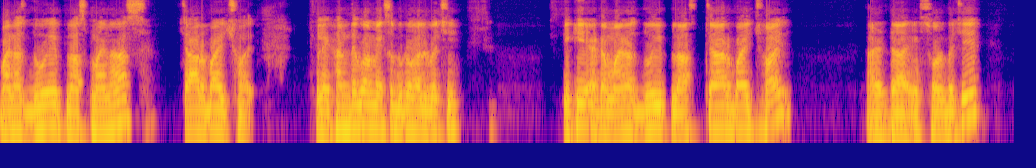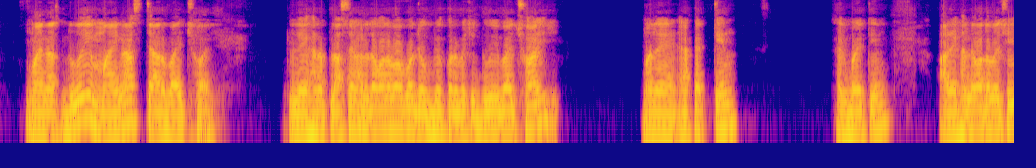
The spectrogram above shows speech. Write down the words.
মাইনাস দুই প্লাস মাইনাস চার, বাই ছয়। তাহলে এখান থেকেও আমি একশো দুটো ভ্যালু পেয়েছি। কি কি? একটা মাইনাস দুই প্লাস চার, বাই ছয়, আর একটা এক্স ওয়ান পেয়েছি মাইনাস দুই মাইনাস চার, বাই ছয়। এখানে প্লাসের ভ্যালুটা কত পাবো? যোগ বিয়োগ করে পেয়েছি দুই বাই ছয় মানে একের তিন, এক বাই তিন। আর এখানে কত পেয়েছি?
